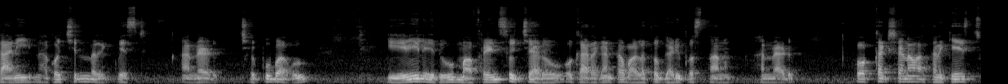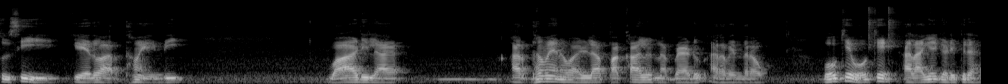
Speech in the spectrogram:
కానీ నాకు చిన్న రిక్వెస్ట్ అన్నాడు. చెప్పు బాబు. ఏమీ లేదు మా ఫ్రెండ్స్ వచ్చారు ఒక అరగంట వాళ్ళతో గడిపొస్తాను అన్నాడు. ఒక్క క్షణం అతని కేసు చూసి ఏదో అర్థమైంది. వాడిలా అర్థమైన వాళ్ళ పకాలు నవ్వాడు అరవిందరావు. ఓకే ఓకే అలాగే గడిపిరా.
